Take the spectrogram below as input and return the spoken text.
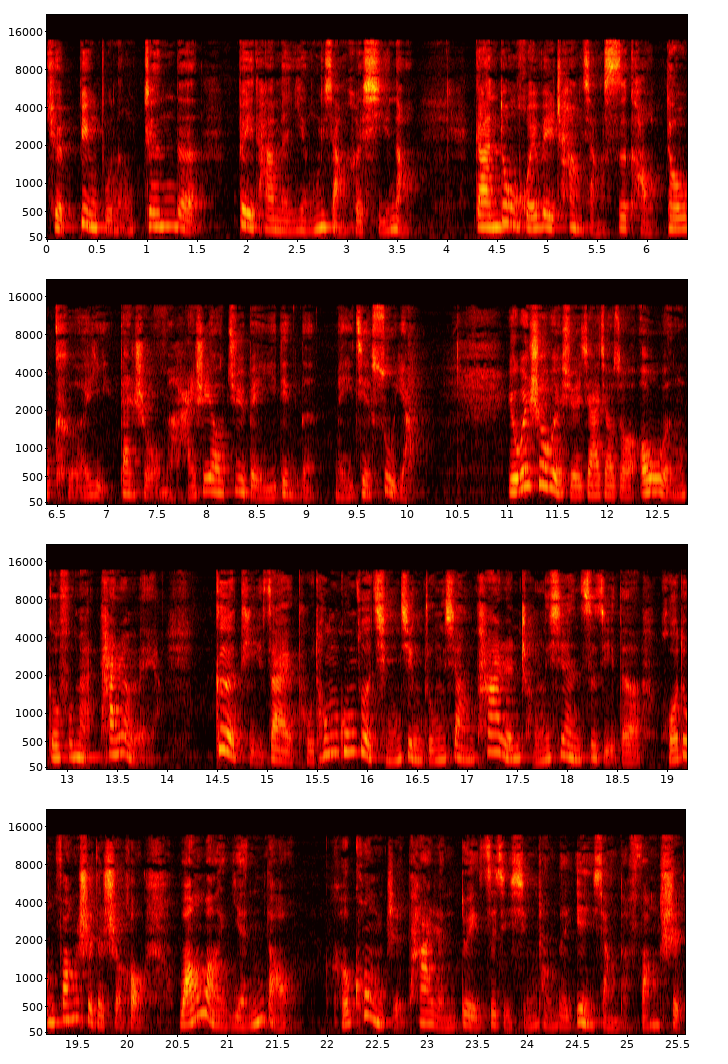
却并不能真的被他们影响和洗脑。感动、回味、畅想、思考都可以，但是我们还是要具备一定的媒介素养。有位社会学家叫做欧文·戈夫曼，他认为啊。个体在普通工作情境中向他人呈现自己的活动方式的时候，往往引导和控制他人对自己形成的印象的方式。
